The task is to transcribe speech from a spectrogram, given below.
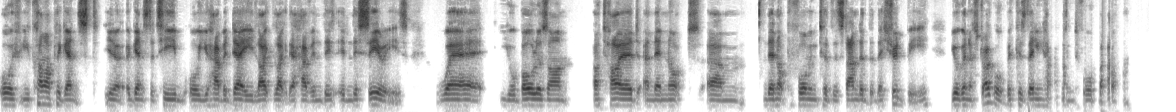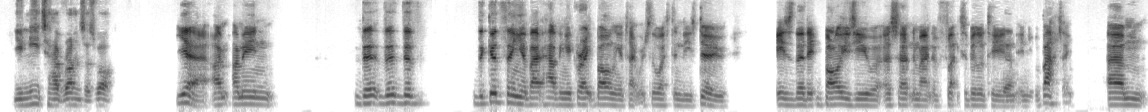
or if you come up against you know against a team or you have a day like like they have in this in this series where your bowlers aren't are tired and they're not um, they're not performing to the standard that they should be, you're going to struggle because then you have nothing to fall back on. You need to have runs as well. yeah, I, I mean, the the the the good thing about having a great bowling attack, which the West Indies do, is that it buys you a certain amount of flexibility in, in your batting. Um,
